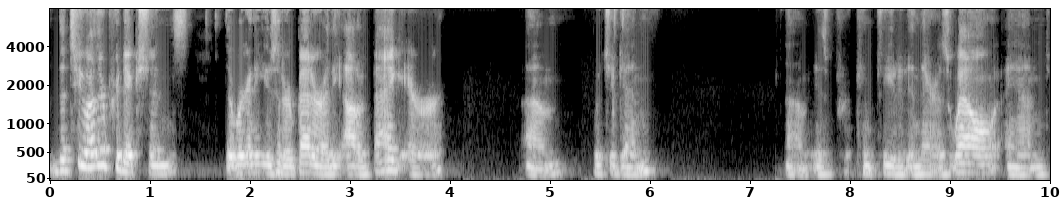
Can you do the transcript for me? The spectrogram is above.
the two other predictions that we're gonna use that are better are the out of bag error, um, which again um, is computed in there as well. And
